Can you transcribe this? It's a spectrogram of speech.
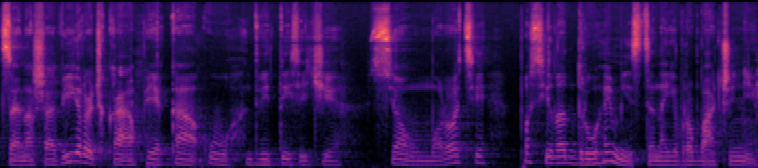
Це наша вірочка, яка у 2007 році посіла друге місце на Євробаченні.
